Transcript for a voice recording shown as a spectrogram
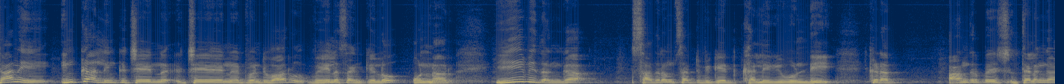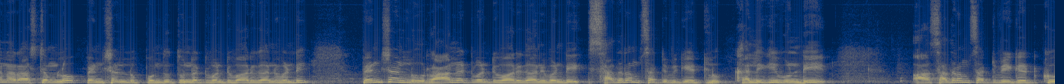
కానీ ఇంకా లింక్ చేయన చేయనటువంటి వారు వేల సంఖ్యలో ఉన్నారు. ఈ విధంగా సదరం సర్టిఫికేట్ కలిగి ఉండి ఇక్కడ ఆంధ్రప్రదేశ్ తెలంగాణ రాష్ట్రంలో పెన్షన్లు పొందుతున్నటువంటి వారు కానివ్వండి పెన్షన్లు రానటువంటి వారు కానివ్వండి సదరం సర్టిఫికేట్లు కలిగి ఉండి ఆ సదరం సర్టిఫికేట్కు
